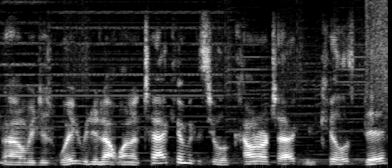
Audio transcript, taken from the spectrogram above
Now we just wait. We do not want to attack him because he will counterattack and kill us dead.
